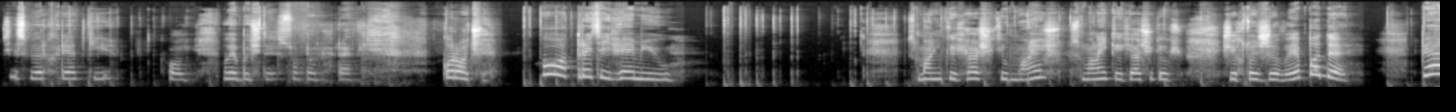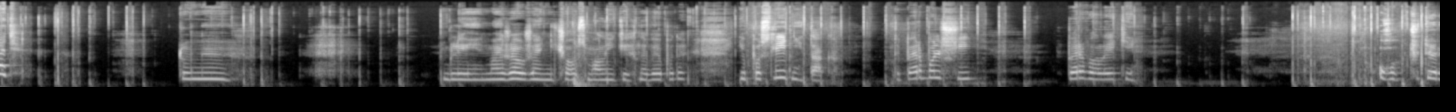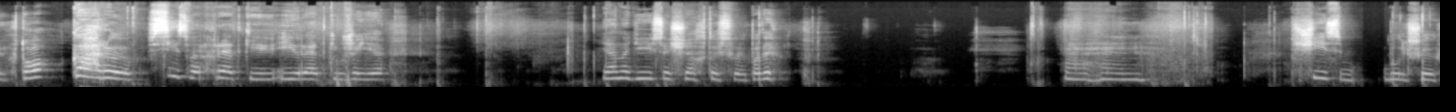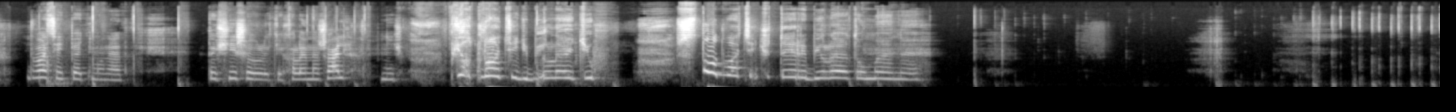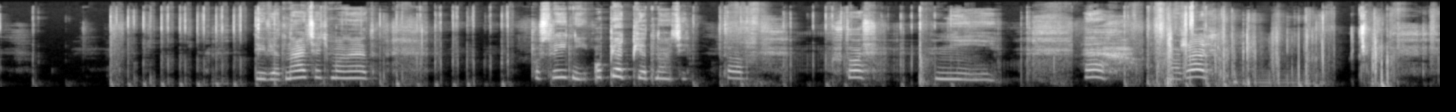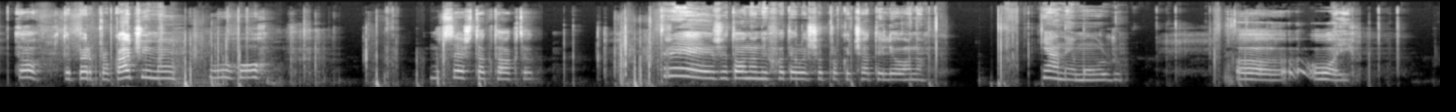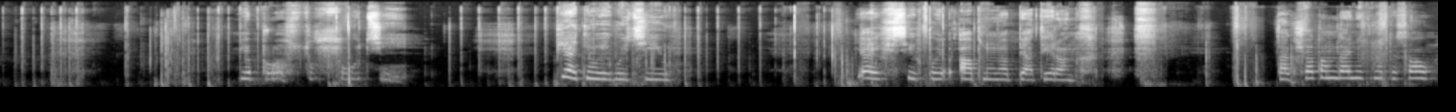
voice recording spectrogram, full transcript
Всі сверхредки є. Ой, вибачте, суперредки. Коротше. О, 30 гемів. З маленьких ящиків маєш? З маленьких ящиків ще хтось же випаде? П'ять? Блін, майже вже нічого з маленьких не випаде. І послідній так. Тепер больші. Тепер великі. О, чотири. Хто? Карл! Всі сверхредки і редки вже є. Я надіюся, ще хтось випаде. Угу. Шість більших. 25 монет. Точніше великих, але, на жаль, нічого. 15 білетів. 124 білети у мене. Дев'ятнадцять монет. Послідній. Опять 15. Так. Хтось? Ні. Ех, на жаль. То, тепер прокачуємо. Ого. Ну все ж так, так, так. Три жетона не хватило, щоб прокачати Леона. Я не можу. Е, ой. Я просто в шоці. П'ять нових бойців. Я їх всіх апну на п'ятий ранг. Так, що там Данік написав?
